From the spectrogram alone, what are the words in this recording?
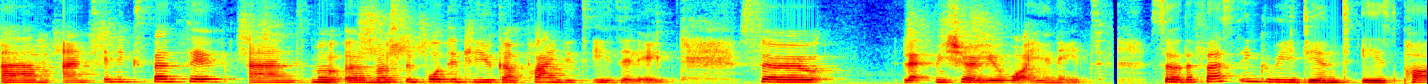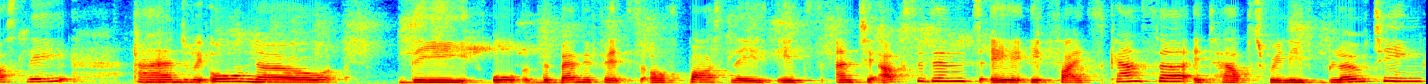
um, and inexpensive and mo uh, most importantly you can find it easily. So let me show you what you need. So the first ingredient is parsley and we all know the all the benefits of parsley. It's antioxidant it, it fights cancer it helps relieve bloating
